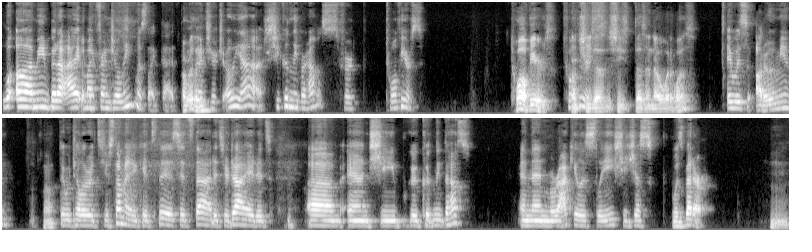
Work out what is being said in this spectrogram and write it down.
Well, uh, I mean, but I, my friend Jolene was like that. Oh, really? Church. Oh, yeah. She couldn't leave her house for twelve years. Twelve years. Twelve and years. she doesn't. She doesn't know what it was. It was autoimmune. Huh? They would tell her it's your stomach, it's this, it's that, it's your diet, it's, um, and she couldn't leave the house. And then miraculously she just was better. Hmm.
